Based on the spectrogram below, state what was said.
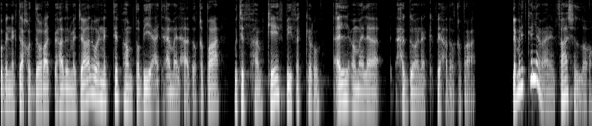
وبأنك تأخذ دورات بهذا المجال هو أنك تفهم طبيعة عمل هذا القطاع وتفهم كيف بيفكروا العملاء حقونك في هذا القطاع. لما نتكلم عن الفاشن لو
